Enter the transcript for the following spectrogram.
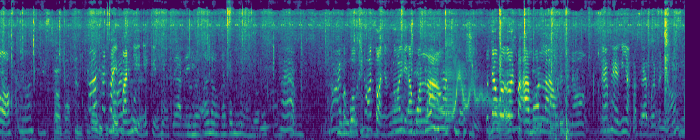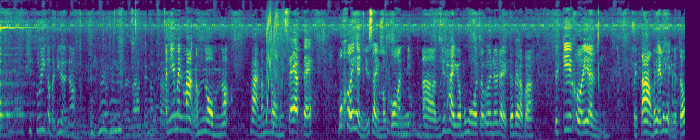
อกถ้าฉันไผ่ฟันหยีนี่กลิ่นแห่งแซ่บเลยเนี่แซ่บน้อยบักบัวกินทอดต่อนอย่างน้อยเดออามอนลาวก็เจ้าว่าเอิญมาอามอนลาวเด้อพี่น้อง บแห้งก็อย่างกับแซ่บเบิร์ดแบบนี้เนาะพี่ตุ้ยกับแบบนี้เหรอเนาะอันนี้มันหมากน้ำนมเนาะหมากน้ำนมแซ่บแต่บ่เคยเห็นอยู่ใส่มาก่อนนี่อ่าอยู่ไทยกับบ่ฮู้ว่าเจ้าเอิ้นเด้อใดแต่แบบว่าตะกี้เคยอันไปต่างประเทศแล้วเห็นกับเจ้า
